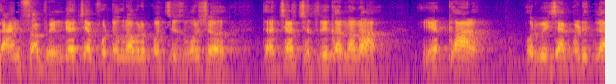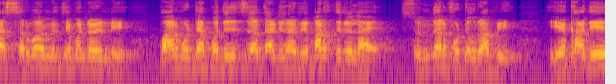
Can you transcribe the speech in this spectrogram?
टाइम्स ऑफ इंडियाच्या फोटोग्राफर पंचवीस वर्ष त्यांच्या चित्रीकरणाला एक काळ पूर्वीच्या पिढीतल्या सर्व मित्रमंडळींनी फार मोठ्या पद्धतीचा त्या ठिकाणी रिमार्क दिलेला आहे. सुंदर फोटोग्राफी एखादी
